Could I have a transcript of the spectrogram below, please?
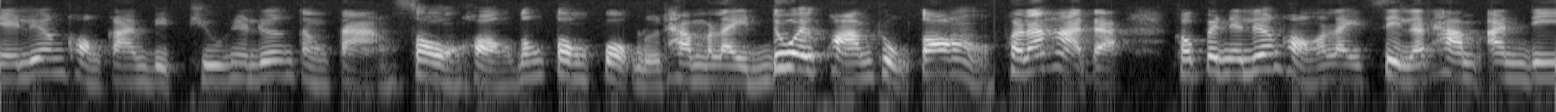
ในเรื่องของการบิดผิวในเรื่องต่างๆ ส่งของต้องตรงปกหรือทำอะไรด้วยความถูกต้องพระรหัสอะเขาเป็นในเรื่องของอะไรศีลธรรมอันดี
